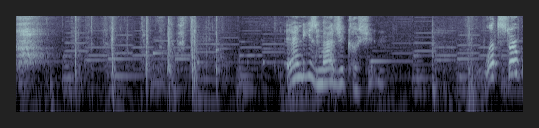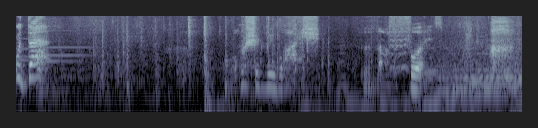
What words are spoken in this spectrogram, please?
Andy's magic cushion. Let's start with that. Or should we watch The Foot?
